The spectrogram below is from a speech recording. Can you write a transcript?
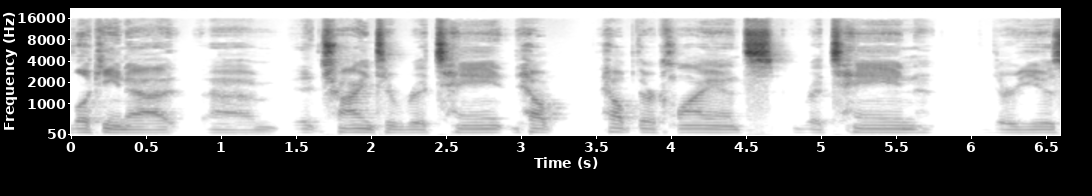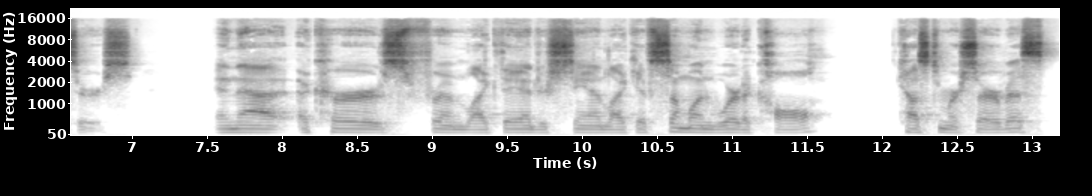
looking at um, it- trying to retain help help their clients retain their users, and that occurs from like they understand like if someone were to call customer service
